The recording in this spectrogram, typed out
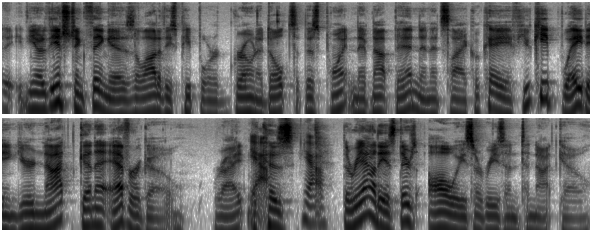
you know the interesting thing is a lot of these people are grown adults at this point and they've not been and it's like okay if you keep waiting you're not gonna ever go right Yeah. because Yeah. the reality is there's always a reason to not go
